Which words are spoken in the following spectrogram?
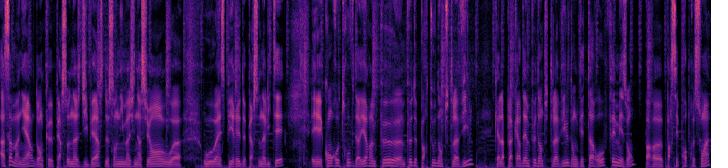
à sa manière, donc personnages divers de son imagination ou ou inspirés de personnalités et qu'on retrouve d'ailleurs un peu un peu de partout dans toute la ville, qu'elle a placardé un peu dans toute la ville, donc des tarots faits maison par euh, par ses propres soins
